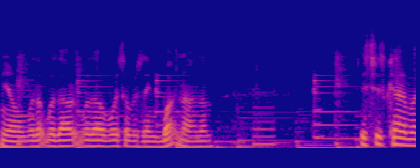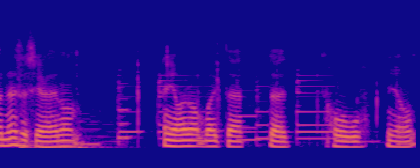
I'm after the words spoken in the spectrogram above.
you know without without without voiceover saying button on them it's just kind of unnecessary. I don't, you know, I don't like that that whole, you know,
